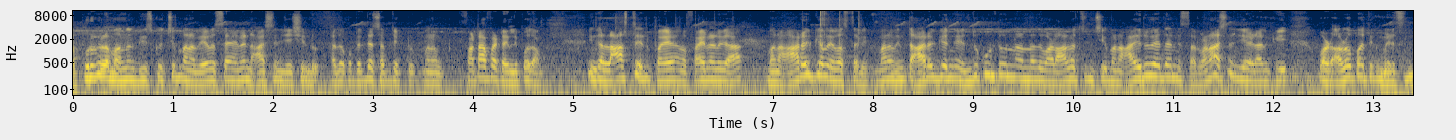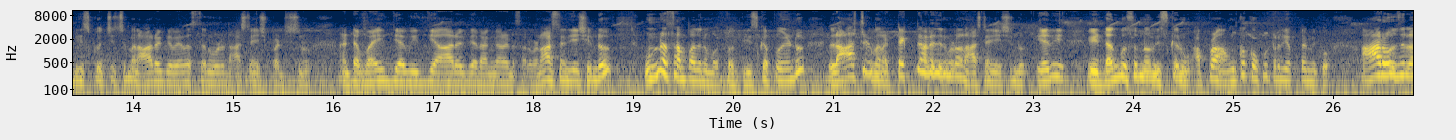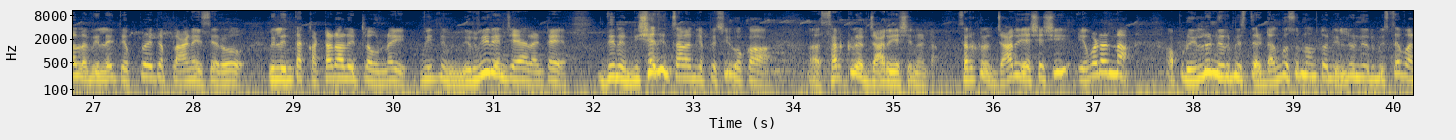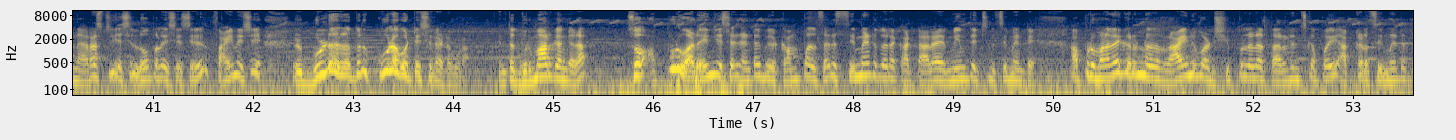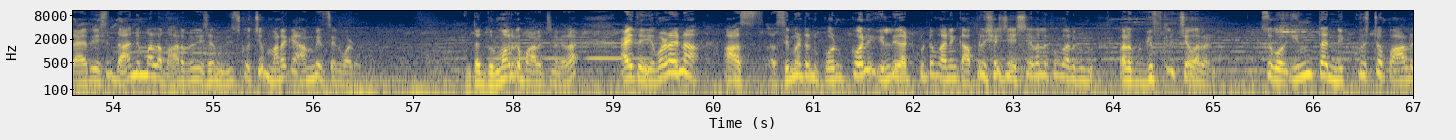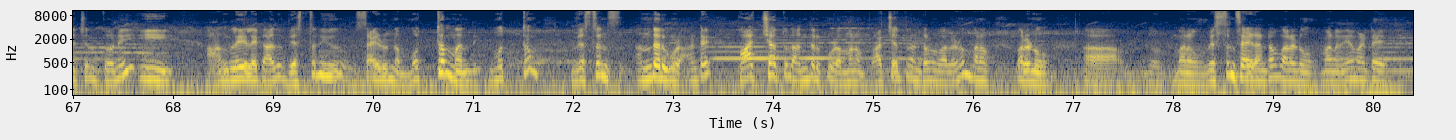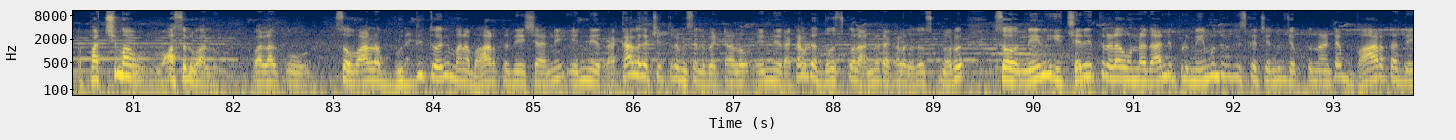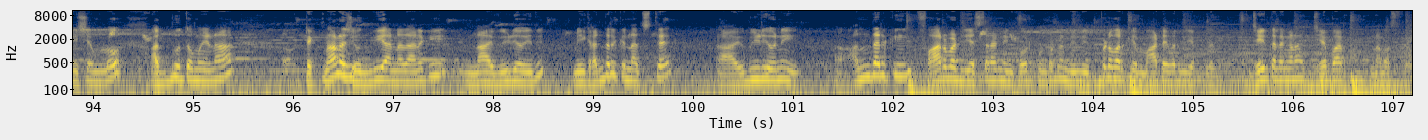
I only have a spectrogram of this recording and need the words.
పురుగుల మందును తీసుకొచ్చి మన వ్యవసాయాన్ని నాశనం చేసిండు. అదొక పెద్ద సబ్జెక్టు. మనం ఫటాఫట్ వెళ్ళిపోదాం. ఇంకా లాస్ట్ అండ్ ఫై ఫైనల్గా మన ఆరోగ్య వ్యవస్థని మనం ఇంత ఆరోగ్యంగా ఎందుకుంటున్నాం అన్నది వాడు ఆలోచించి మన ఆయుర్వేదాన్ని సర్వనాశనం చేయడానికి వాడు అలోపతికి మెడిసిన్ తీసుకొచ్చి మన ఆరోగ్య వ్యవస్థను కూడా నాశనం చేసి పట్టించు అంటే వైద్య విద్య ఆరోగ్య రంగాలను సర్వనాశనం చేసిండు. ఉన్న సంపదను మొత్తం తీసుకుపోయిండు. లాస్ట్కి మన టెక్నాలజీని కూడా నాశనం చేసిండు. ఏది? ఈ డంగు సున్నం ఇసుకను. అప్పుడు ఇంకొక కుట్ర చెప్తాను మీకు. ఆ రోజులలో వీళ్ళైతే ఎప్పుడైతే ప్లాన్ వేసారో వీళ్ళు ఇంత కట్టడాలు ఇట్లా ఉన్నాయి. వీటిని నిర్వీర్యం చేయాలంటే దీన్ని నిషేధించాలని చెప్పేసి ఒక సర్క్యులర్ జారీ చేసిందంట. సర్క్యులర్ జారీ చేసేసి ఎవడన్నా అప్పుడు ఇల్లు నిర్మిస్తే డంగు సున్నంతో ఇల్లు నిర్మిస్తే వాడిని అరెస్ట్ చేసి లోపల వేసేసి ఫైన్ వేసి బుల్డోజర్తో కూలగొట్టేసిరట కూడా. ఎంత దుర్మార్గం కదా. సో అప్పుడు వాడు ఏం చేశాడంటే మీరు కంపల్సరీ సిమెంట్తోనే కట్టాలి మేము తెచ్చిన సిమెంటే. అప్పుడు మన దగ్గర ఉన్న రాయిని వాడు షిప్పులలో తరలించకపోయి అక్కడ సిమెంట్ తయారు చేసి దాన్ని మళ్ళీ భారతదేశానికి తీసుకొచ్చి మనకే అమ్మేసాడు వాడు. ఇంత దుర్మార్గపు ఆలోచన కదా. అయితే ఎవడైనా ఆ సిమెంట్ను కొనుక్కొని ఇల్లు కట్టుకుంటే వాడిని ఇంకా అప్రిషియేట్ చేసే వాళ్ళకు వాళ్ళకు వాళ్ళకు గిఫ్ట్లు ఇచ్చేవాళ్ళంట. సో ఇంత నికృష్టపు ఆలోచనతోనే ఈ ఆంగ్లేయులే కాదు వెస్టర్న్ సైడ్ ఉన్న మొత్తం మంది మొత్తం వెస్టర్న్స్ అందరు కూడా అంటే పాశ్చాత్యులు అందరు కూడా మనం పాశ్చాత్యులు అంటాం వాళ్ళను మనం వాళ్ళను మనం వెస్టర్న్ సైడ్ అంటాం వాళ్ళను మనం ఏమంటే పశ్చిమ వాసులు వాళ్ళు వాళ్ళకు సో వాళ్ళ బుద్ధితోని మన భారతదేశాన్ని ఎన్ని రకాలుగా చిత్రహింసలు పెట్టాలో ఎన్ని రకాలుగా దోసుకోవాలో అన్ని రకాలుగా దోసుకున్నారు సో నేను ఈ చరిత్రలో ఉన్నదాన్ని ఇప్పుడు మీ ముందుకు తీసుకొచ్చి ఎందుకు చెప్తున్నా అంటే భారతదేశంలో అద్భుతమైన టెక్నాలజీ ఉంది అన్నదానికి నా వీడియో ఇది. మీకు అందరికీ నచ్చితే ఆ వీడియోని అందరికీ ఫార్వర్డ్ చేస్తారని నేను కోరుకుంటున్నాను నేను ఇప్పటివరకు మాట ఎవరిని చెప్పలేదు. జై తెలంగాణ జై భారత్ నమస్తే.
